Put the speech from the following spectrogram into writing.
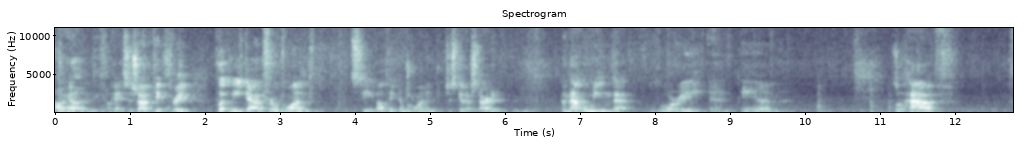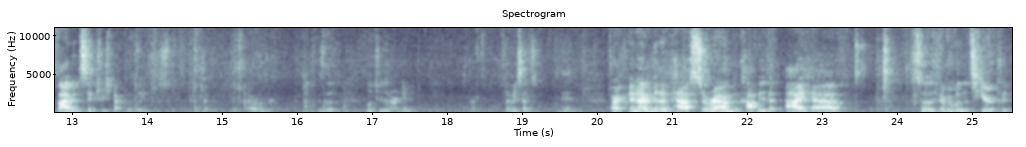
oh, yeah, that'd be fine. Okay, so Sean can take three. Put me down for one, Steve, I'll take number one and just get us started. And that will mean that Lori and Ann will have five and six respectively, just however, because the only two that aren't here. Does that make sense? Yeah. All right, and I'm gonna pass around the copy that I have, so that everyone that's here could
